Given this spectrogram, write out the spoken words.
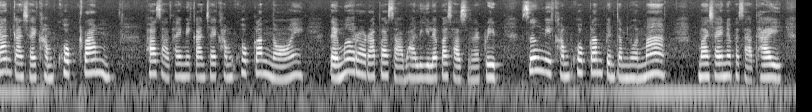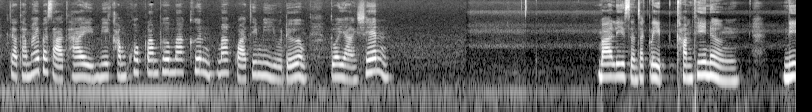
ด้านการใช้คำควบกล้ำ ภาษาไทยมีการใช้คำควบกล้ำน้อย แต่เมื่อเรารับภาษาบาลีและภาษาสันสกฤต ซึ่งมีคำควบกล้ำเป็นจำนวนมาก มาใช้ในภาษาไทย จะทำให้ภาษาไทยมีคำควบกล้ำเพิ่มมากขึ้นมากกว่าที่มีอยู่เดิม ตัวอย่างเช่น บาลีสันสกฤตคำที่หนึ่งนิ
